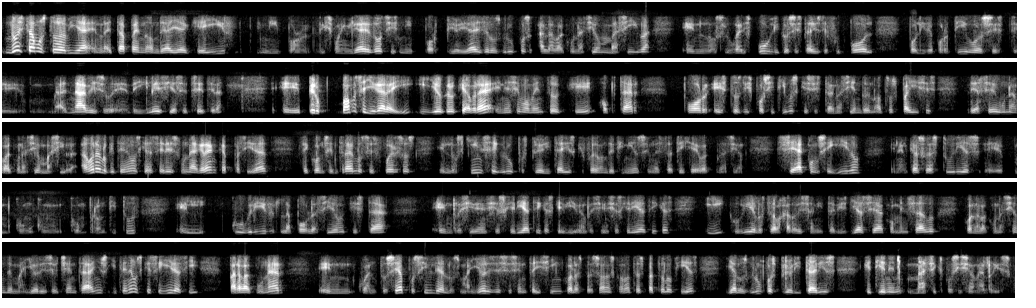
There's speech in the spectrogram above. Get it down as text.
No estamos todavía en la etapa en donde haya que ir ni por disponibilidad de dosis ni por prioridades de los grupos a la vacunación masiva en los lugares públicos, estadios de fútbol, polideportivos, este, naves eh, de iglesias, etcétera. Eh, pero vamos a llegar ahí y yo creo que habrá en ese momento que optar por estos dispositivos que se están haciendo en otros países de hacer una vacunación masiva. Ahora lo que tenemos que hacer es una gran capacidad de concentrar los esfuerzos en los 15 grupos prioritarios que fueron definidos en la estrategia de vacunación. Se ha conseguido, en el caso de Asturias, eh, con, prontitud, el cubrir la población que está en residencias geriátricas, que viven en residencias geriátricas, y cubrir a los trabajadores sanitarios. Ya se ha comenzado con la vacunación de mayores de 80 años y tenemos que seguir así para vacunar en cuanto sea posible a los mayores de 65, a las personas con otras patologías y a los grupos prioritarios que tienen más exposición al riesgo.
